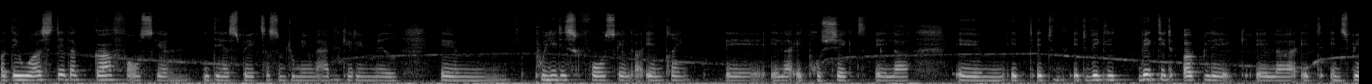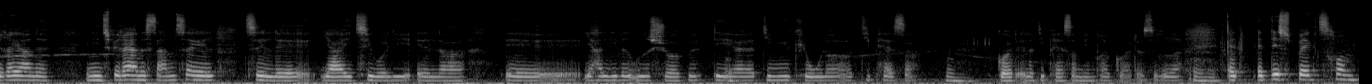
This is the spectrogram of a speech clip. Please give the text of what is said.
Og det er jo også det, der gør forskellen i det her spektrum, som du nævner, Abdelkarim, med øhm, politisk forskel og ændring øh, eller et projekt, eller øh, et, et, et vigtigt, vigtigt oplæg, eller et inspirerende, en inspirerende samtale til øh, jeg er i Tivoli, eller øh, jeg har lige været ude at shoppe, det mm. er de nye kjoler, og de passer mm. godt, eller de passer mindre godt, osv. Mm. At, at det spektrum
